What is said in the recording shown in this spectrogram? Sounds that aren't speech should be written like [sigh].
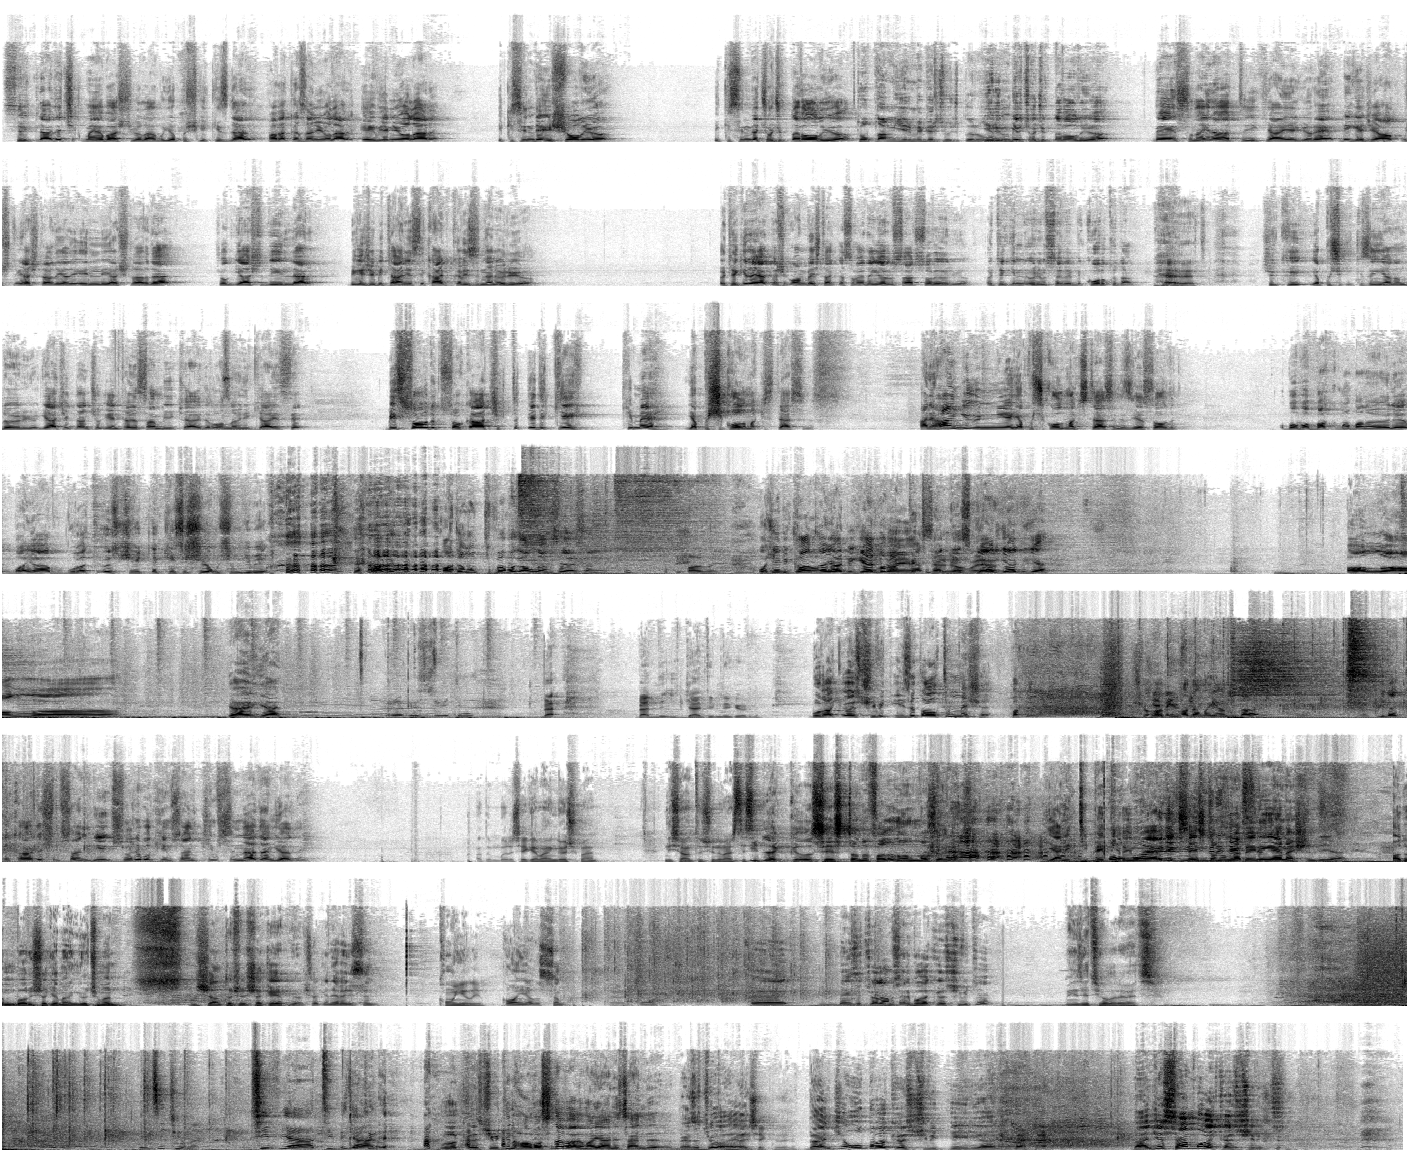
Sirklerde çıkmaya başlıyorlar bu yapışık ikizler. Para kazanıyorlar, evleniyorlar. İkisinin de eşi oluyor. İkisinin de çocukları oluyor. Toplam 21 çocukları oluyor. 21 çocukları oluyor. Ve Sunay'ın anlattığı hikayeye göre bir gece 60'lı yaşlarda ya da 50'li yaşlarda çok yaşlı değiller. Bir gece bir tanesi kalp krizinden ölüyor. Öteki de yaklaşık 15 dakika sonra da yarım saat sonra ölüyor. Ötekinin ölüm sebebi korkudan. Evet. Çünkü yapışık ikizin yanında ölüyor. Gerçekten çok enteresan bir hikayedir onların hikayesi. Biz sorduk sokağa çıktık dedik ki kime yapışık olmak istersiniz? Hani hangi ünlüye yapışık olmak istersiniz diye sorduk. Baba bakma bana öyle bayağı Burak Özçivit'le kesişiyormuşum gibi. [laughs] Abi, adamın tipe bak Allah'ını seversen ya. Pardon. Hoca bir kalk ayağa bir gel buraya ya. Hakikaten Sen öyle neyiz? ama Gel ya. gel bir gel. Allah Allah. Gel gel. Burak Özçivit'in Ben, ben de ilk geldiğimde gördüm. Burak Özçivit, İzzet Altınmeşe. Bakın şu ad- benziyor. adamın yanında. Bir dakika kardeşim sen bir söyle bakayım sen kimsin? Nereden geldin? Adım Barış Egemen Göçmen. Nişantaşı Üniversitesi Bir dakika o ses tonu falan olmaz öyle. [laughs] yani tipe prim o verdik elini ses tonunla indireceksin. beni yeme şimdi ya. Adım Barış Egemen Göçmen. Nişantaşı şaka yapıyorum şaka. Nerelisin? Konyalıyım. Konyalısın. Evet. Ee, benzetiyorlar mı seni Burak Özçivit'e? Benzetiyorlar evet. Benzetiyorlar. tip ya tip yani. [laughs] Burak Özçivit'in havası da var ama yani sende. Benzetiyorlar evet. Teşekkür ederim. Bence o Burak Özçivit değil yani. [laughs] Bence sen Burak Özçivit.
